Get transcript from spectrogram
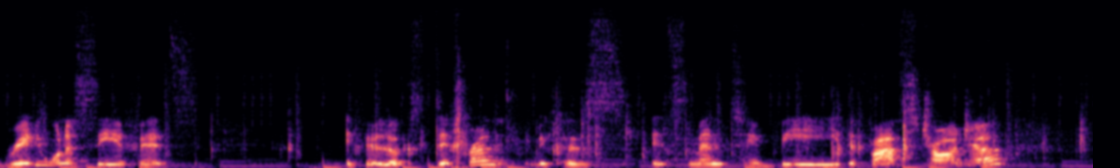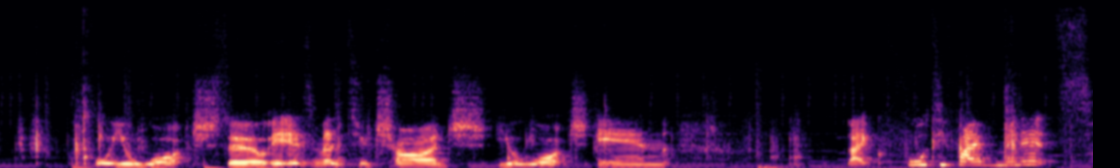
really want to see if it's if it looks different because it's meant to be the fast charger for your watch. So it is meant to charge your watch in like 45 minutes.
